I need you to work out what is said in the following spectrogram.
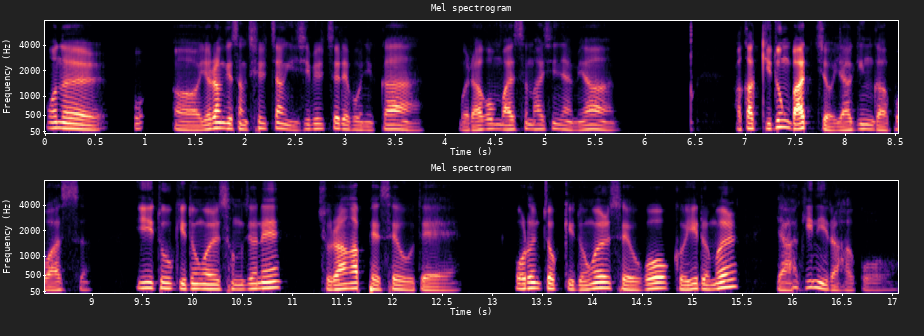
오늘 오- 어, 열왕기상 7장 21절에 보니까 뭐라고 말씀하시냐면 아까 기둥 맞죠? 야긴과 보아스. 이 두 기둥을 성전의 주랑 앞에 세우되 오른쪽 기둥을 세우고 그 이름을 야긴이라 하고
